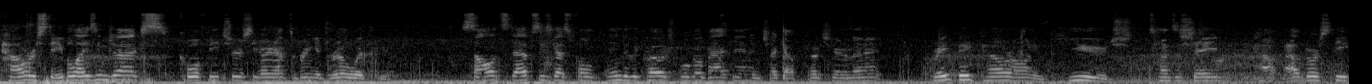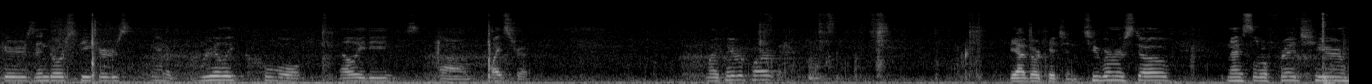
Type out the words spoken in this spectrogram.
power stabilizing jacks cool features so you don't even have to bring a drill with you. Solid steps these guys fold into the coach. We'll go back in and check out the coach here in a minute. Great big power awning huge tons of shade outdoor speakers indoor speakers and a really cool led uh, light strip my favorite part, the outdoor kitchen. Two burner stove, nice little fridge here,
